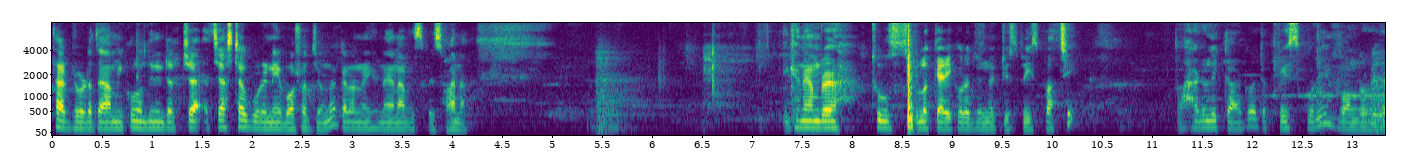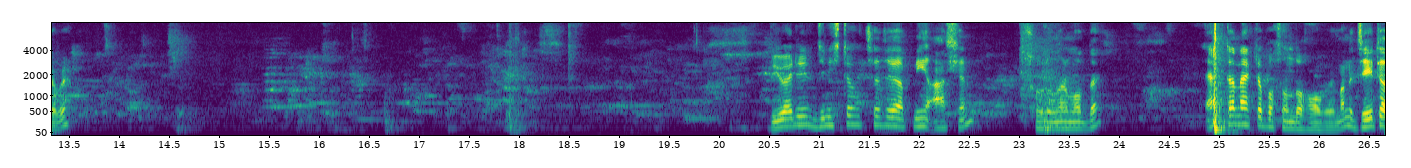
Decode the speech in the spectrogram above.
থার্ড রোটাতে আমি কোনো দিন এটা চেষ্টাও করে নিয়ে বসার জন্য, কারণ এখানে এনাফ স্পেস হয় না। এখানে আমরা টুলসগুলো ক্যারি করার জন্য একটু স্পেস পাচ্ছি। তো হাইড্রোলিক কার্গো এটা প্রেস করে বন্ধ হয়ে যাবে। বিওয়াইডির জিনিসটা হচ্ছে যে আপনি আসেন শোরুমের মধ্যে, একটা না একটা পছন্দ হবে। মানে যেটা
